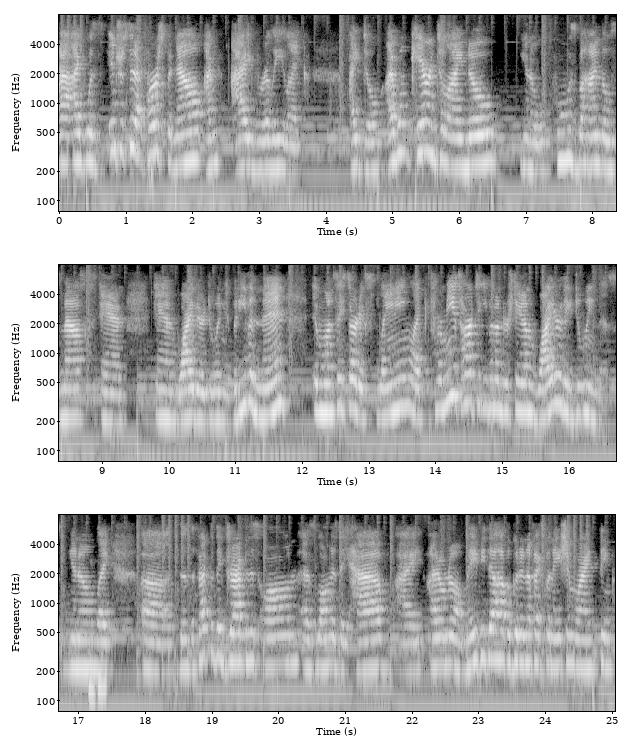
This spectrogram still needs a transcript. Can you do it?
I, I was interested at first, but now I'm I really like I don't I won't care until I know you know who's behind those masks and and why they're doing it. But even then, and once they start explaining, like for me, it's hard to even understand why are they doing this. You know, like uh, the the fact that they've dragged this on as long as they have, I I don't know. Maybe they'll have a good enough explanation where I think,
